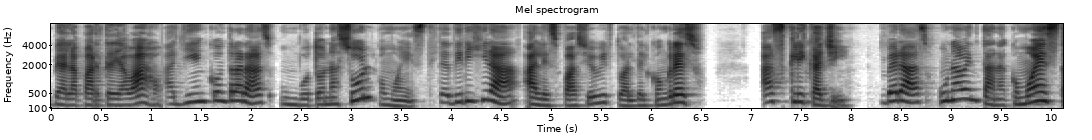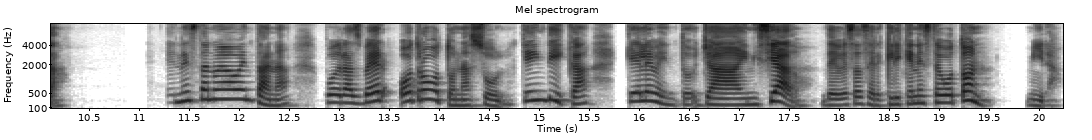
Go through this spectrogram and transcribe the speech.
ve a la parte de abajo. Allí encontrarás un botón azul como este. Te dirigirá al espacio virtual del Congreso. Haz clic allí. Verás una ventana como esta. En esta nueva ventana podrás ver otro botón azul que indica que el evento ya ha iniciado. Debes hacer clic en este botón. Mira.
